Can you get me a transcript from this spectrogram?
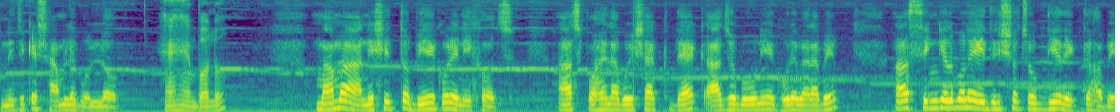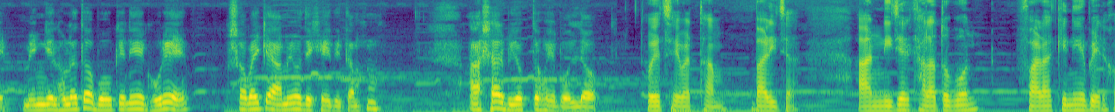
নিজেকে সামলে বলল হ্যাঁ হ্যাঁ বলো। মামা নিষিদ্ধ বিয়ে করে নিখোঁজ। আজ পহেলা বৈশাখ দেখ আজও বউ নিয়ে ঘুরে বেড়াবে। আজ সিঙ্গেল বলে এই দৃশ্য চোখ দিয়ে দেখতে হবে। মিঙ্গেল হলে তো বউকে নিয়ে ঘুরে সবাইকে আমিও দেখিয়ে দিতাম হুম। আশার বিরক্ত হয়ে বলল হয়েছে এবার থাম বাড়ি যা। আর নিজের খালাতো বোন ফারাকে নিয়ে বের হ।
